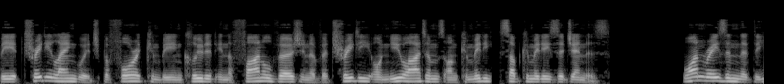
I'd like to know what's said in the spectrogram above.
be it treaty language before it can be included in the final version of a treaty or new items on committee, subcommittees' agendas. One reason that the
